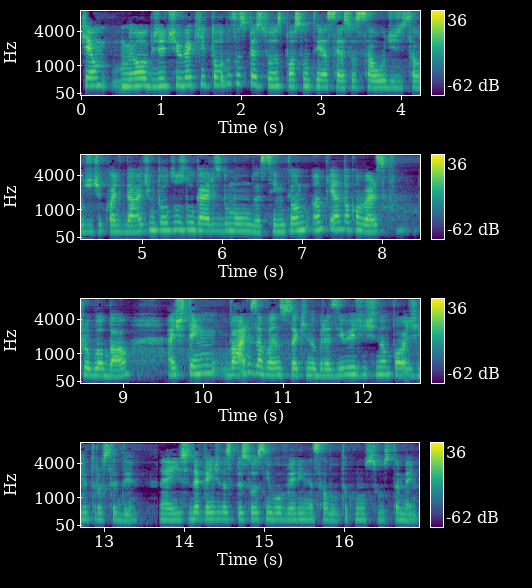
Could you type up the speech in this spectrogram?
Que o meu objetivo é que todas as pessoas possam ter acesso à saúde, de saúde de qualidade em todos os lugares do mundo, assim. Então, ampliando a conversa para o global, a gente tem vários avanços aqui no Brasil e a gente não pode retroceder. Né? Isso depende das pessoas se envolverem nessa luta com o SUS também.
